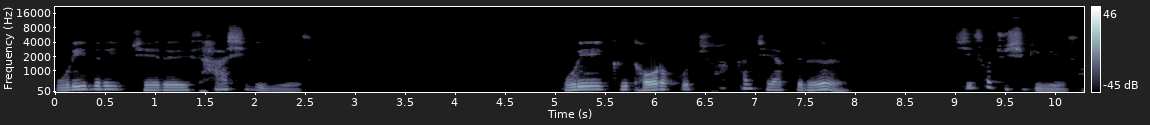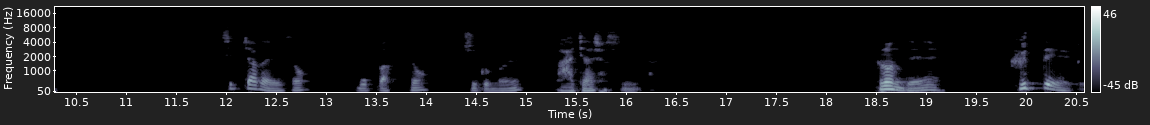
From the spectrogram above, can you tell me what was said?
우리들의 죄를 사시기 위해서, 우리 그 더럽고 추악한 죄악들을 씻어주시기 위해서, 십자가에서 못 박혀 죽음을 맞이하셨습니다. 그런데 그때에도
